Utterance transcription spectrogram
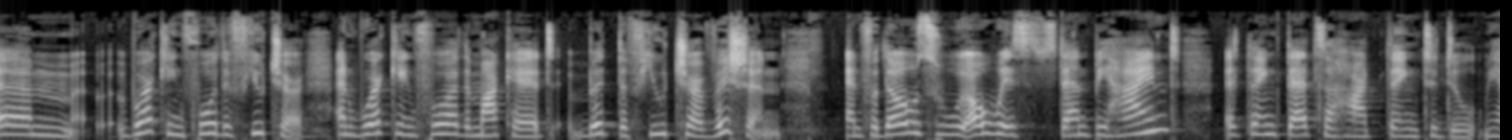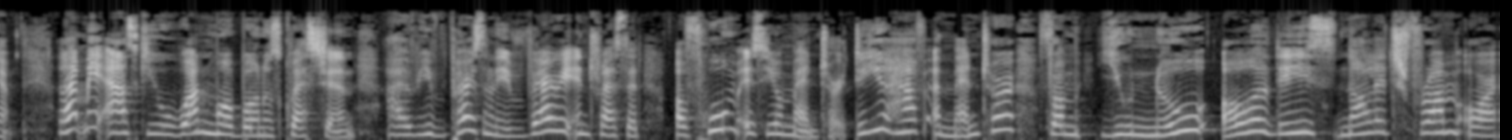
um, working for the future and working for the market with the future vision. And for those who always stand behind, I think that's a hard thing to do. Yeah. Let me ask you one more bonus question. Be personally very interested of whom is your mentor? Do you have a mentor from you knew all these knowledge from or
